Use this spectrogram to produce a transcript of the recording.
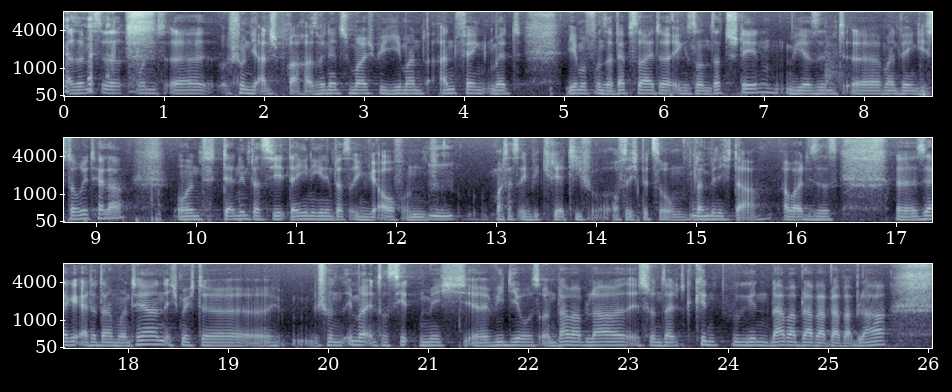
Also und äh, schon die Ansprache. Also wenn jetzt zum Beispiel jemand anfängt mit, wir haben auf unserer Webseite irgendeinen so einen Satz stehen, wir sind äh, meinetwegen die Storyteller und der nimmt das, derjenige nimmt das irgendwie auf und mhm macht das irgendwie kreativ auf sich bezogen. Dann mhm. bin ich da. Aber dieses äh, sehr geehrte Damen und Herren, ich möchte äh, schon immer interessierten mich äh, Videos und bla bla bla, ist schon seit Kindbeginn bla bla bla bla bla bla,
